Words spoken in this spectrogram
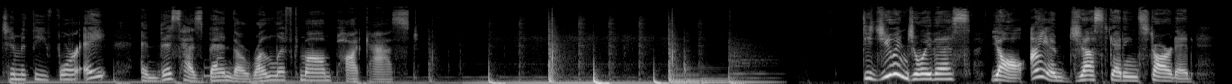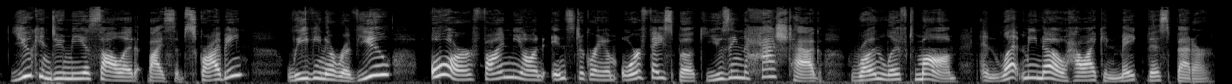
Timothy 4 8, and this has been the Run Lift Mom podcast. Did you enjoy this? Y'all, I am just getting started. You can do me a solid by subscribing, leaving a review, or find me on Instagram or Facebook using the hashtag RunLiftMom and let me know how I can make this better.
